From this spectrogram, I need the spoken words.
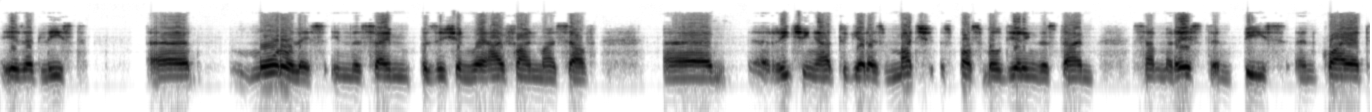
is at least uh, more or less in the same position where I find myself um, reaching out to get as much as possible during this time some rest and peace and quiet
